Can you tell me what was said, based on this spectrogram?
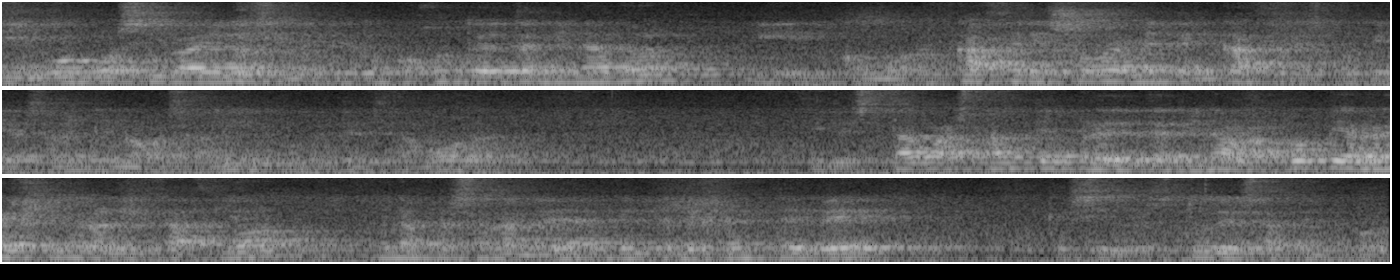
y Burgos y Baile se meten en un conjunto determinado como Cáceres obviamente en Cáceres, porque ya saben que no va a salir, como en Zamora. Es decir, está bastante predeterminado. La propia regionalización, una persona medianamente inteligente ve que si los estudios se hacen por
